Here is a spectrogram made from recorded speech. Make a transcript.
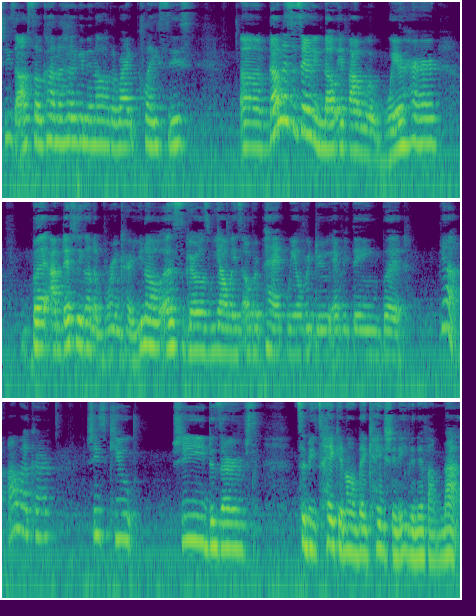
She's also kind of hugging in all the right places. Um, don't necessarily know if I would wear her, but I'm definitely gonna bring her. You know, us girls, we always overpack, we overdo everything, but yeah, I like her. She's cute. She deserves to be taken on vacation even if I'm not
